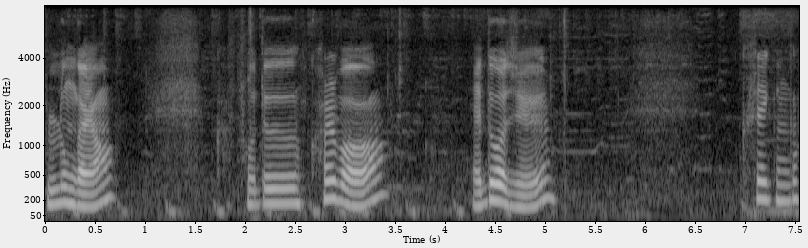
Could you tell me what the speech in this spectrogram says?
블루인가요? 포드 컬버 에드워즈 크랙인가?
